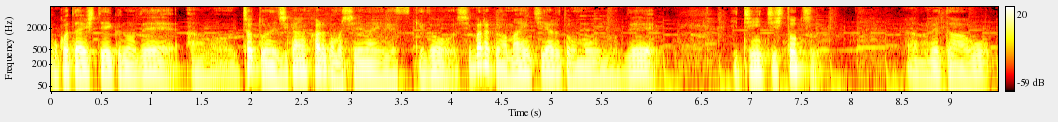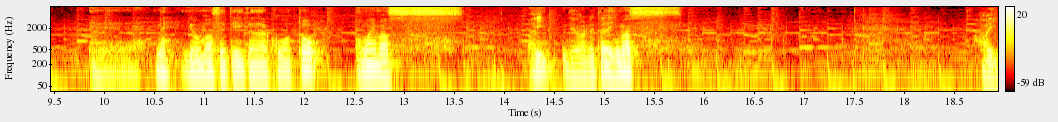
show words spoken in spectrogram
お答えしていくのであのちょっとね時間かかるかもしれないんですけどしばらくは毎日やると思うので一日一つあのレターを、えー、ね、読ませていただこうと思います。はい、ではレターいきます。はい、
